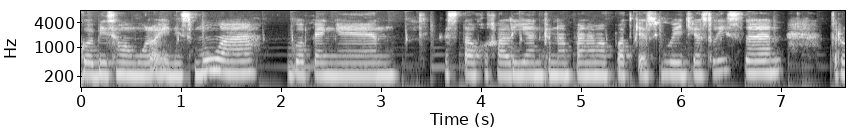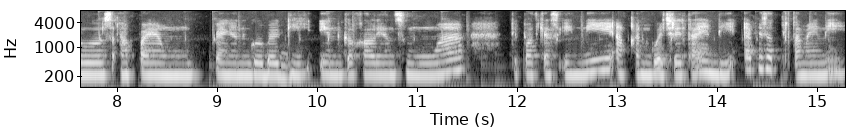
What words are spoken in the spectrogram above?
gue bisa memulai ini semua. Gue pengen kasih tahu ke kalian kenapa nama podcast gue Just Listen, terus apa yang pengen gue bagiin ke kalian semua di podcast ini akan gue ceritain di episode pertama ini.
